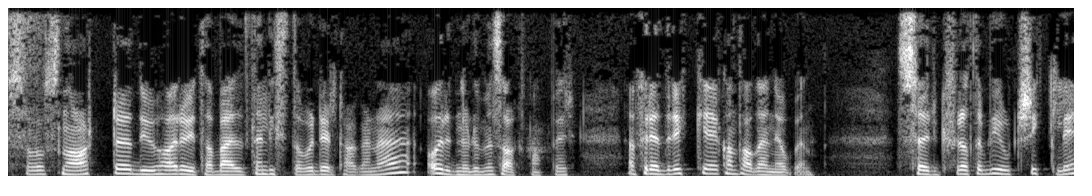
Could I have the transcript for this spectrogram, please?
Så snart eh, du har utarbeidet en liste over deltakerne, ordner du med sakmapper. Ja, Fredrik eh, kan ta den jobben. Sørg for at det blir gjort skikkelig.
